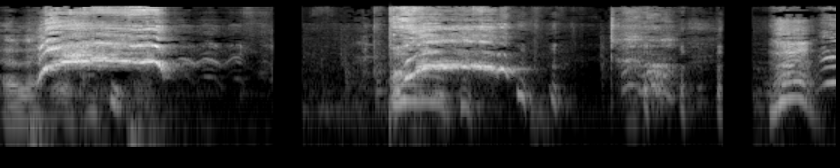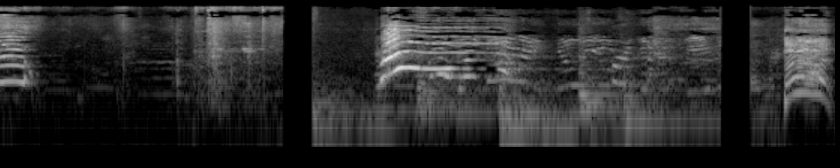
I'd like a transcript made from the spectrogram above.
Hello. huh? oh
